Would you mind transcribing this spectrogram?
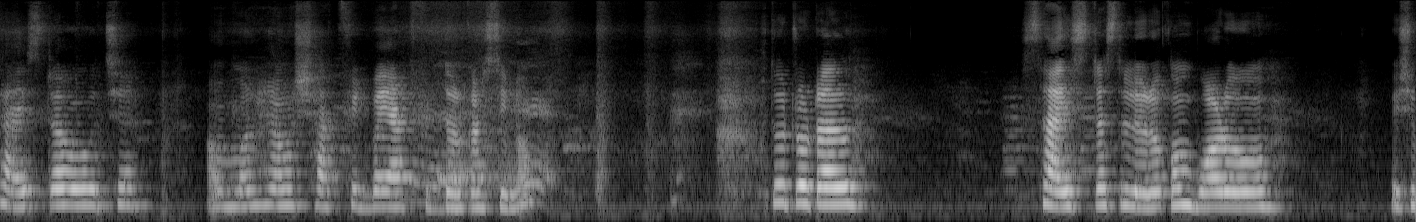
সাইজটা হচ্ছে আমার মনে হয় আমার সাত ফিট বাই আট ফিট দরকার ছিল। তো টোটাল সাইজটা ছিল এরকম বড়, বেশি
